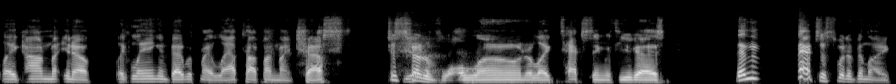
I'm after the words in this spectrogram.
like on my you know like laying in bed with my laptop on my chest just sort of alone or like texting with you guys then that just would have been like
